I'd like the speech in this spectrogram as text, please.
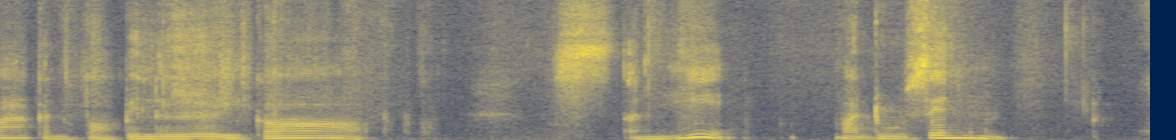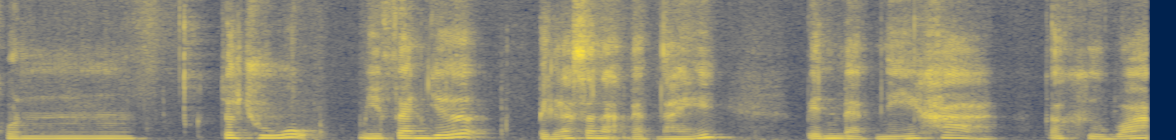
ว่ากันต่อไปเลยก็ อันนี้มาดูเส้นคนเจ้าชู้มีแฟนเยอะเป็นลักษณะแบบไหน เป็นแบบนี้ค่ะ ก็คือว่า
